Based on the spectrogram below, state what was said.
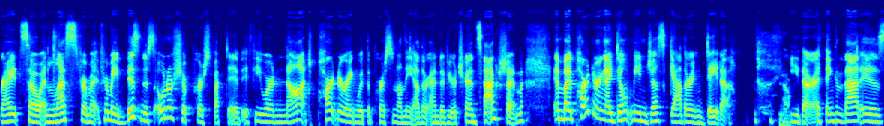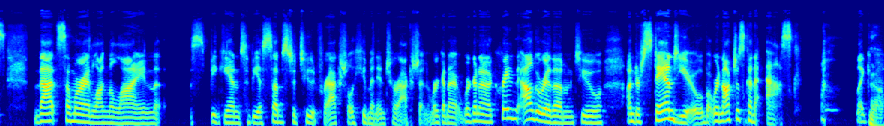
right? So unless from a from a business ownership perspective, if you are not partnering with the person on the other end of your transaction, and by partnering, I don't mean just gathering data. Yeah. either. I think that is that somewhere along the line began to be a substitute for actual human interaction. We're going to we're going to create an algorithm to understand you but we're not just going to ask. Like yeah.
